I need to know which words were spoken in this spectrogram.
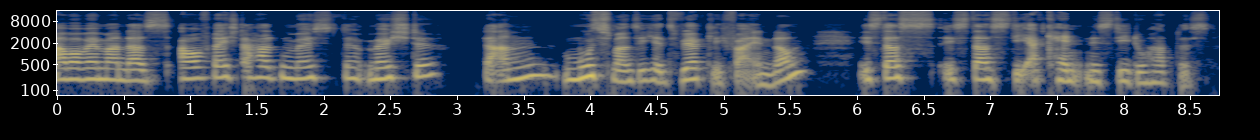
aber wenn man das aufrechterhalten möchte, möchte dann muss man sich jetzt wirklich verändern. Ist das, ist das die Erkenntnis, die du hattest?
